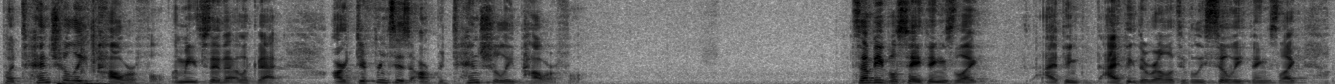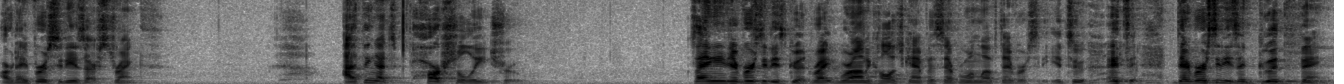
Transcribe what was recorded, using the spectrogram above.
potentially powerful. Let me say that like that. Our differences are potentially powerful. Some people say things like, I think, I think they're relatively silly things like, our diversity is our strength. I think that's partially true. I think diversity is good, right? We're on a college campus, everyone loves diversity. It's, a, it's diversity is a good thing,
